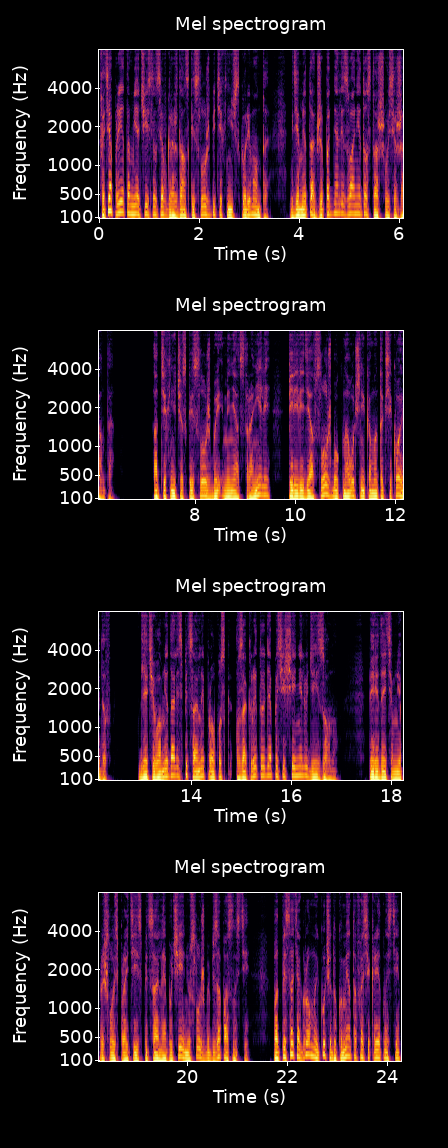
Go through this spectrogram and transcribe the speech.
хотя при этом я числился в гражданской службе технического ремонта, где мне также подняли звание до старшего сержанта. От технической службы меня отстранили, переведя в службу к научникам токсикоидов, для чего мне дали специальный пропуск в закрытую для посещения людей зону. Перед этим мне пришлось пройти специальное обучение у службы безопасности, подписать огромную кучу документов о секретности,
